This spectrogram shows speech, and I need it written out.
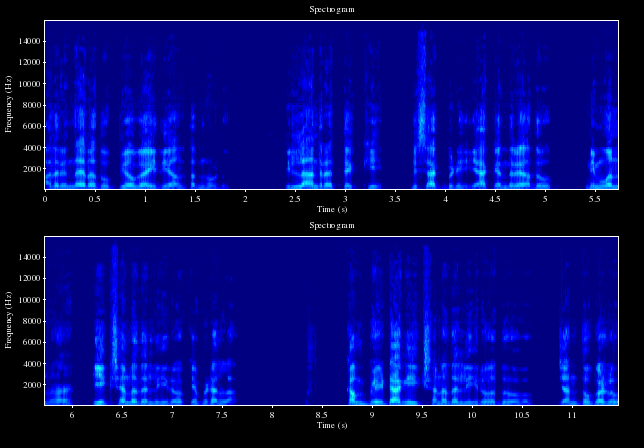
ಅದರಿಂದ ಏನಾದ್ರು ಉಪಯೋಗ ಇದೆಯಾ ಅಂತ ನೋಡಿ. ಇಲ್ಲ ಅಂದ್ರೆ ತೆಕ್ಕಿ ಬಿಸಾಕ್ಬಿಡಿ. ಯಾಕೆಂದ್ರೆ ಅದು ನಿಮ್ಮನ್ನ ಈ ಕ್ಷಣದಲ್ಲಿ ಇರೋಕೆ ಬಿಡಲ್ಲ. ಕಂಪ್ಲೀಟ್ ಆಗಿ ಈ ಕ್ಷಣದಲ್ಲಿ ಇರೋದು ಜಂತುಗಳು,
